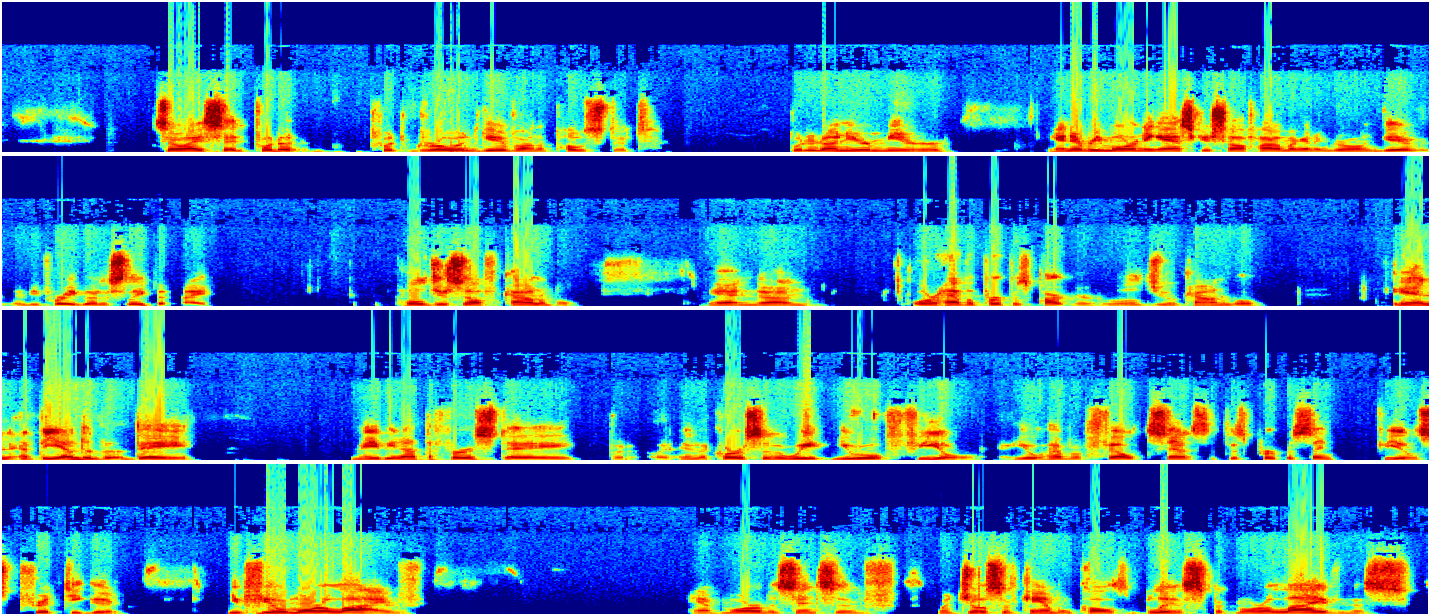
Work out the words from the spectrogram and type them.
So I said, put a put grow and give on a post-it, put it on your mirror, and every morning ask yourself, how am I going to grow and give? And before you go to sleep at night, hold yourself accountable, and um, or have a purpose partner who holds you accountable. And at the end of the day, maybe not the first day, but in the course of the week, you will feel, you'll have a felt sense that this purpose thing feels pretty good. You feel more alive, have more of a sense of what Joseph Campbell calls bliss, but more aliveness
